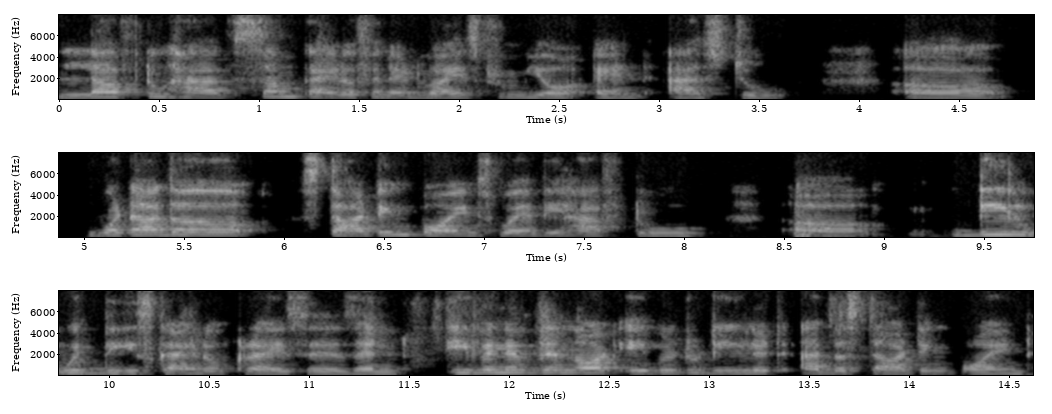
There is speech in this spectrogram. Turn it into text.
love to have some kind of an advice from your end as to uh, what are the starting points where they have to uh, deal with these kind of crises, and even if they're not able to deal it at the starting point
